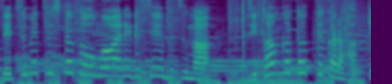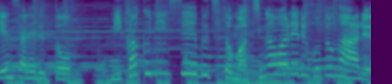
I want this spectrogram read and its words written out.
絶滅したと思われる生物が時間が経ってから発見されると未確認生物と間違われることがある。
